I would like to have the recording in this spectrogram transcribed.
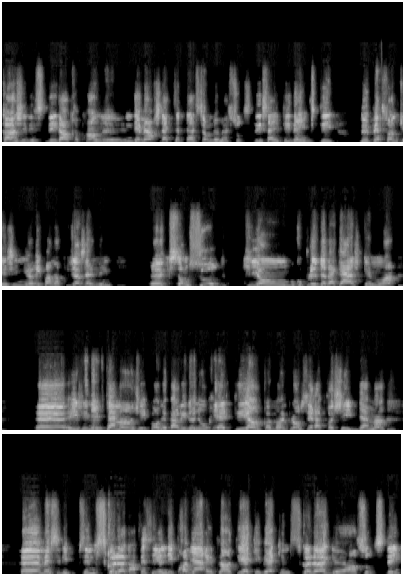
quand j'ai décidé d'entreprendre euh, une démarche d'acceptation de ma surdité, ça a été d'inviter deux personnes que j'ai ignorées pendant plusieurs années, euh, qui sont sourdes, qui ont beaucoup plus de bagages que moi. Euh, et j'ai invité à manger pour on a parlé de nos réalités en commun. Puis on s'est rapprochés, évidemment. Euh, mais c'est des- une psychologue. En fait, c'est une des premières implantées à Québec, une psychologue euh, en surdité.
